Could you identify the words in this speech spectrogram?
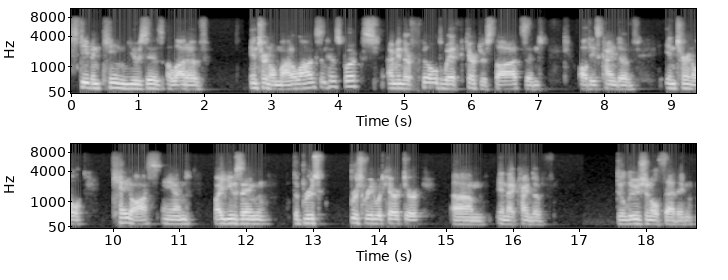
Stephen King uses a lot of internal monologues in his books. I mean, they're filled with characters' thoughts and all these kind of internal chaos. And by using the Bruce Bruce Greenwood character um, in that kind of delusional setting,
